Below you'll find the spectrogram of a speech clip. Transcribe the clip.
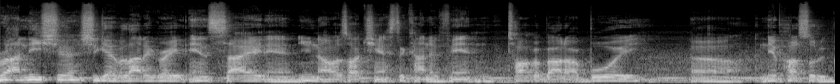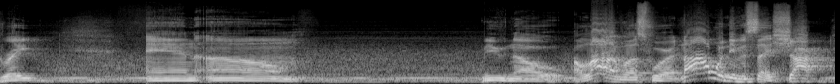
Ronisha. She gave a lot of great insight, and you know, it was our chance to kind of vent and talk about our boy uh, Nip Hussle the Great, and um, you know, a lot of us were. No, I wouldn't even say shocked,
